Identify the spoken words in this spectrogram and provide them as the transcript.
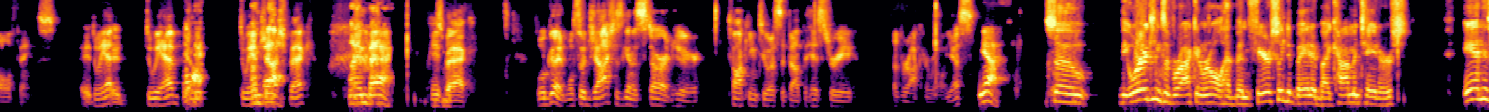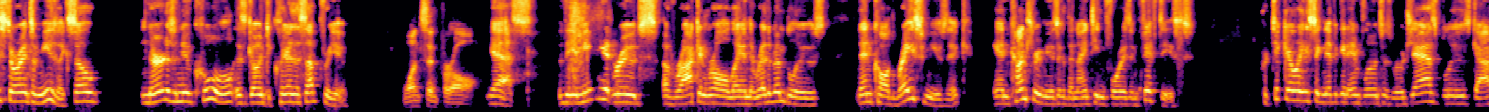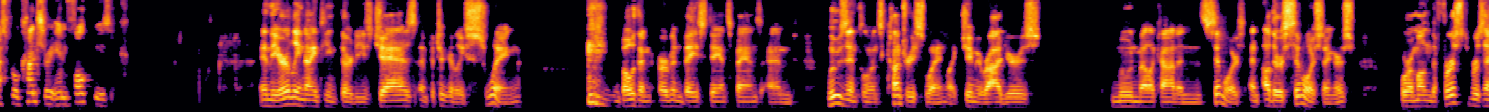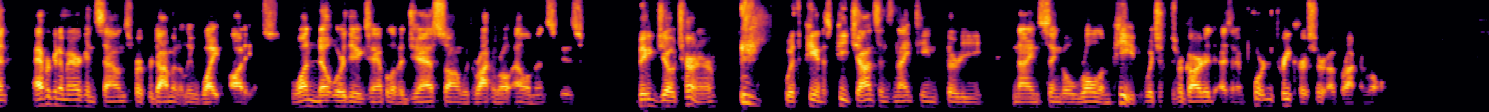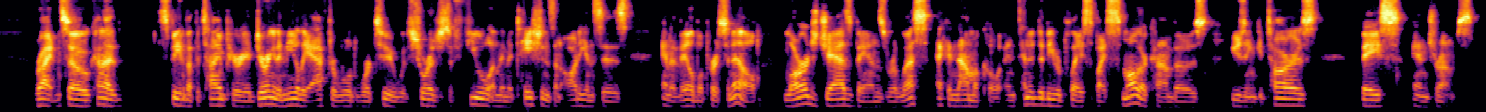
all things. It, Do we have- it- Do we have do Yeah. we, do we have I'm Josh Beck? I'm back. He's back. Well, good. Well, so Josh is going to start here talking to us about the history of rock and roll. Yes. Yeah. So the origins of rock and roll have been fiercely debated by commentators and historians of music. So Nerd is a New Cool is going to clear this up for you. Once and for all. Yes. The immediate roots of rock and roll lay in the rhythm and blues, then called race music, and country music of the 1940s and 50s. Particularly significant influences were jazz, blues, gospel, country, and folk music. In the early 1930s, jazz and particularly swing, both in urban based dance bands and blues influenced country swing like Jimmie Rodgers, Moon Mullican, and similar and other similar singers, were among the first to present African American sounds for a predominantly white audience. One noteworthy example of a jazz song with rock and roll elements is Big Joe Turner with pianist Pete Johnson's 1939 single Roll 'Em Pete, which is regarded as an important precursor of rock and roll. Right. And so, kind of speaking about the time period, during and immediately after World War II, with shortages of fuel and limitations on audiences and available personnel, large jazz bands were less economical and tended to be replaced by smaller combos using guitars, bass, and drums.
